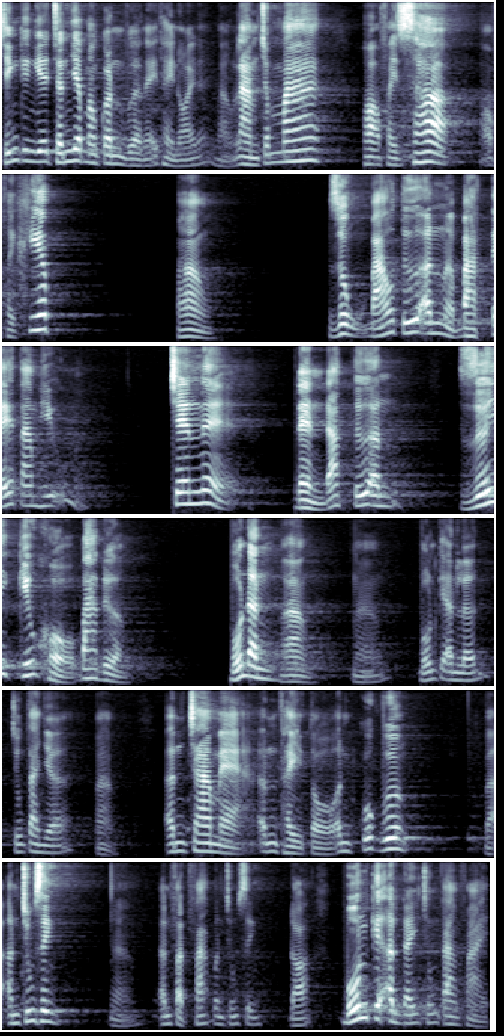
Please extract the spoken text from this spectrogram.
Chính cái nghĩa chấn nhiếp ma quân vừa nãy thầy nói đấy. Làm cho ma họ phải sợ họ phải khiếp. Vào dụng báo tứ ân mà bạt tế tam hữu trên ấy, đền đáp tứ ân dưới cứu khổ ba đường. Bốn ân vào bốn cái ân lớn chúng ta nhớ. Vào ân cha mẹ ân thầy tổ ân quốc vương và ân chúng sinh. Ân phật pháp ân chúng sinh. Đó. Bốn cái ân đấy chúng ta phải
